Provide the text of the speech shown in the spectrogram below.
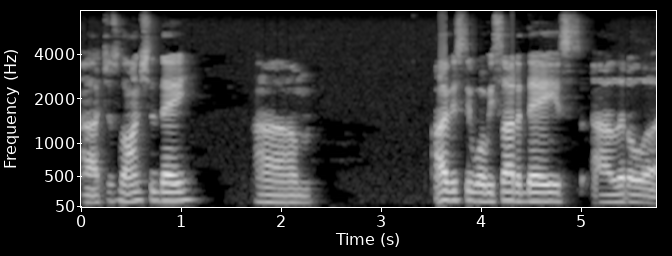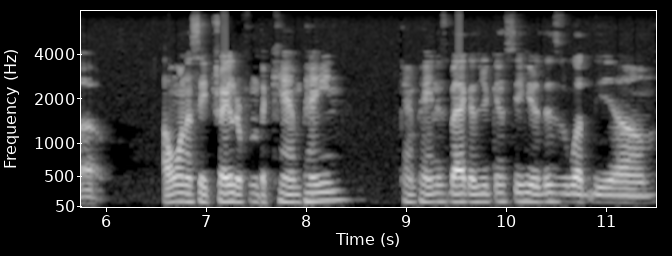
Uh, just launched today. Um, obviously, what we saw today is a little. Uh, I want to say trailer from the campaign. Campaign is back, as you can see here. This is what the um,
